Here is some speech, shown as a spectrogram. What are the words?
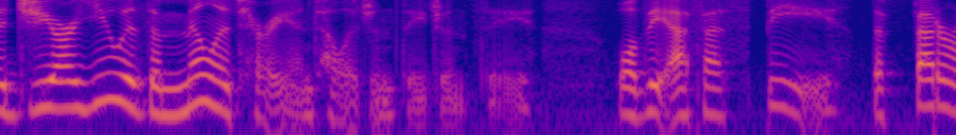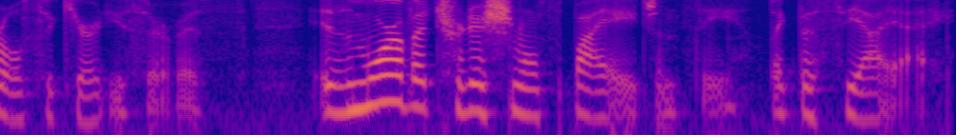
The GRU is a military intelligence agency, while the FSB, the Federal Security Service, is more of a traditional spy agency like the CIA.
